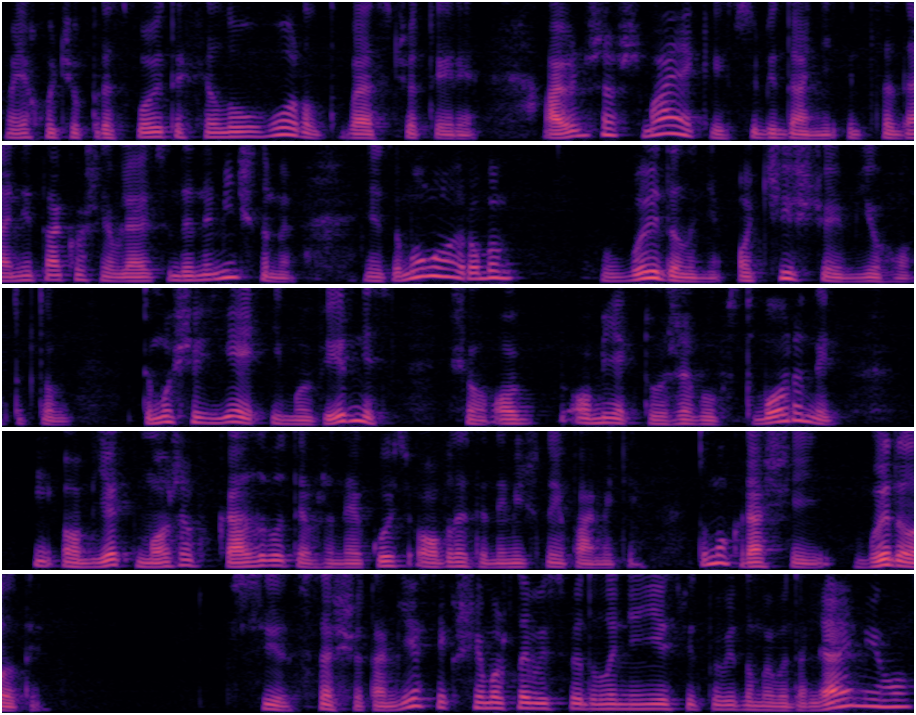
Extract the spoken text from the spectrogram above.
а я хочу присвоїти Hello World в S4, а він же ж має якісь собі дані, і ці дані також являються динамічними. І тому ми робимо видалення, очищуємо його. Тобто, Тому що є ймовірність, що об'єкт вже був створений, і об'єкт може вказувати вже на якусь область динамічної пам'яті. Тому краще видалити всі, все, що там є, якщо є можливість видалення є, відповідно, ми видаляємо його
